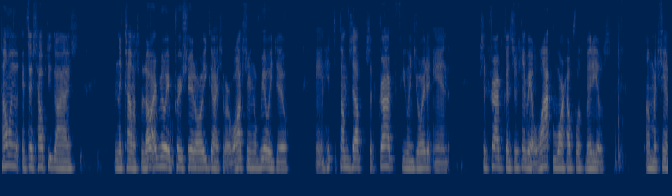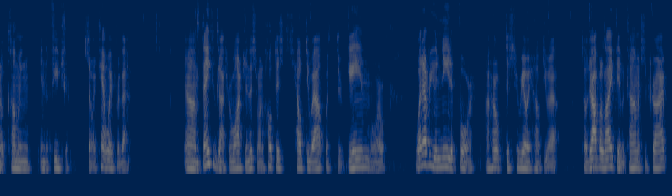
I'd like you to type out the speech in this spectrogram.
Tell me if this helped you guys in the comments below. I really appreciate all you guys who are watching. I really do. And hit the thumbs up, subscribe if you enjoyed it, and subscribe because there's going to be a lot more helpful videos on my channel coming in the future. So I can't wait for that. Um, thank you guys for watching this one. Hope this helped you out with your game or whatever you need it for. I hope this really helped you out. So drop a like, leave a comment, subscribe,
